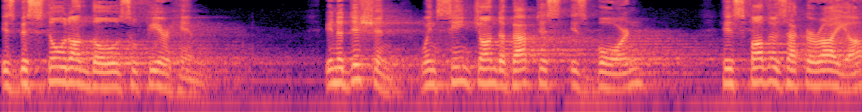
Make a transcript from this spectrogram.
is bestowed on those who fear him. In addition, when St. John the Baptist is born, his father Zechariah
